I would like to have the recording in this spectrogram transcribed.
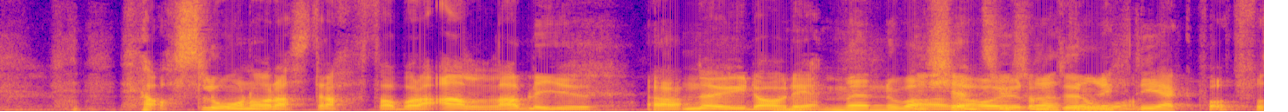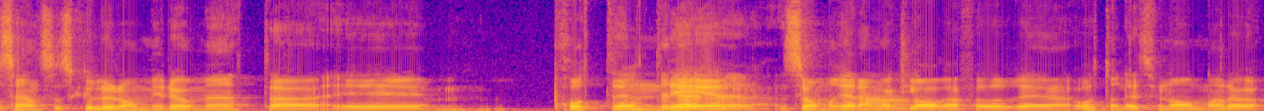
ja, slå några straffar bara. Alla blir ju ja. nöjda av det. Men Novara det känns har ju dragit en riktig jackpot. För sen så skulle de ju då möta eh, Potten som redan ja. var klara för eh, åttondelsfinalerna då.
